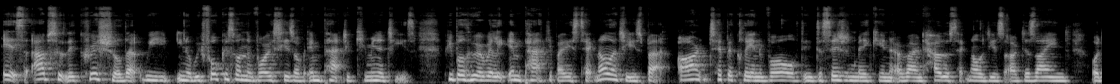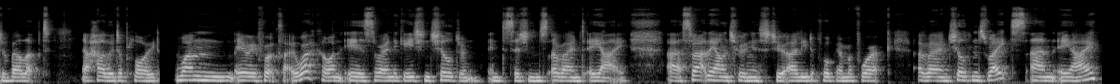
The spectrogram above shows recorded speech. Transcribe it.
it's absolutely crucial that we, you know, we focus on the voices of impacted communities, people who are really impacted by these technologies, but aren't typically involved in decision making around how those technologies are designed or developed, uh, how they're deployed. One area of work that I work on is around engaging children in decisions around AI. Uh, so at the Alan Turing Institute, I lead a program of work around children's rights and AI.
